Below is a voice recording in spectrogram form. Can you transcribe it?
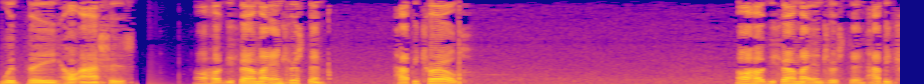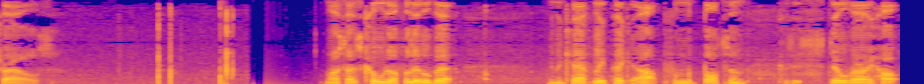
with the hot ashes? I hope you found that interesting. Happy trails. Oh, I hope you found that interesting. Happy trails. Right, so it's cooled off a little bit. I'm going to carefully pick it up from the bottom because it's still very hot.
